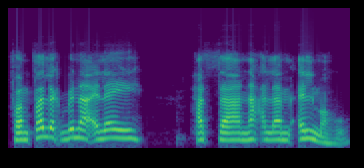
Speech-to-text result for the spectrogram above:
فانطلق بنا إليه حتى نعلم علمه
